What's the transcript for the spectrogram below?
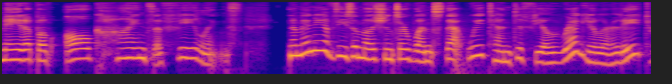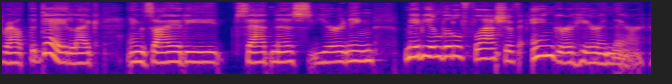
made up of all kinds of feelings. Now, many of these emotions are ones that we tend to feel regularly throughout the day, like anxiety, sadness, yearning, maybe a little flash of anger here and there.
